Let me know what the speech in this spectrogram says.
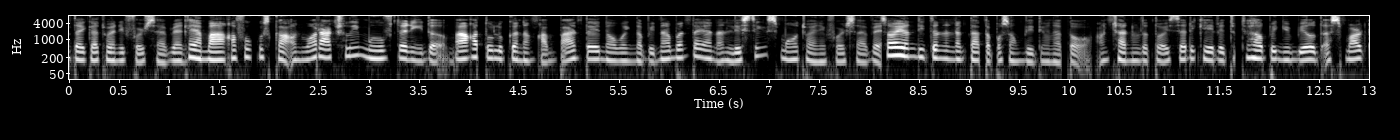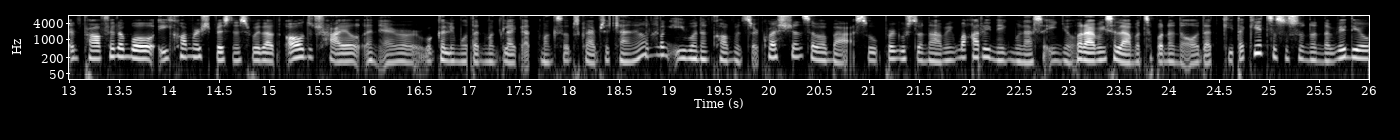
bantay ka 24-7. Kaya makaka-focus ka on what actually moved the needle. Makakatulog ka ng kampante knowing na binabantayan ang listings mo 24-7. So ayun, dito na nagtatapos ang video na to. Ang channel na to is dedicated to helping you build a smart and profitable e-commerce business without all the trial and error. Huwag kalimutan mag-like at mag-subscribe sa channel at mag-iwan ng comments or questions sa baba. Super gusto naming makarinig mula sa inyo. Maraming salamat sa panonood at kita-kit sa susunod na video.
